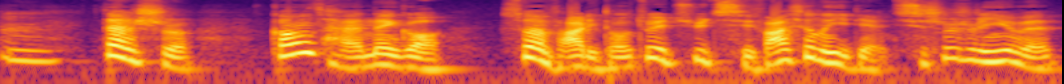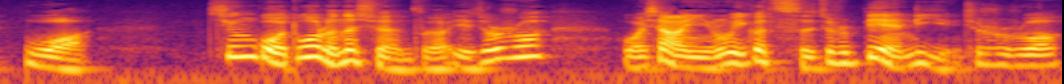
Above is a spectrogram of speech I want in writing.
嗯但是刚才那个算法里头最具启发性的一点，其实是因为我经过多轮的选择，也就是说，我想引入一个词，就是便利，就是说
